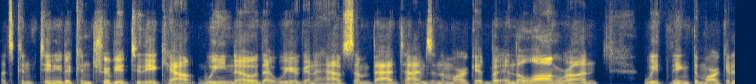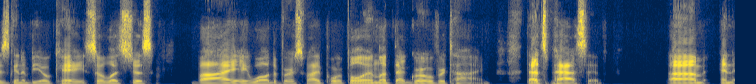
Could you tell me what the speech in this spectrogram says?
Let's continue to contribute to the account. We know that we are going to have some bad times in the market, but in the long run, we think the market is going to be okay. So let's just buy a well diversified portfolio and let that grow over time. That's passive. Um, and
